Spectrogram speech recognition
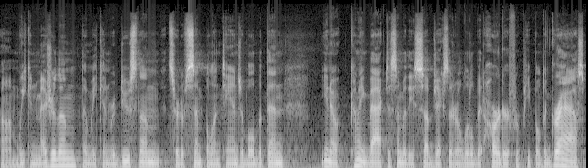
um, we can measure them, then we can reduce them. It's sort of simple and tangible. But then you know, coming back to some of these subjects that are a little bit harder for people to grasp,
